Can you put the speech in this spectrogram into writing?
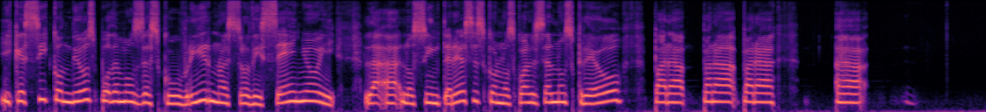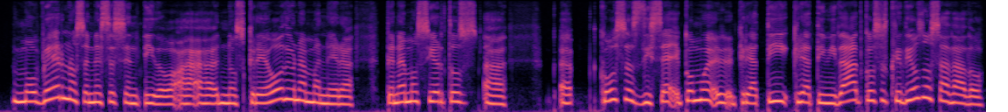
Y que sí, con Dios podemos descubrir nuestro diseño y los intereses con los cuales Él nos creó para, para, para ah, movernos en ese sentido. Ah, ah, nos creó de una manera, tenemos ciertos cosas, dice, como eh, creatividad, cosas que Dios nos ha dado.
